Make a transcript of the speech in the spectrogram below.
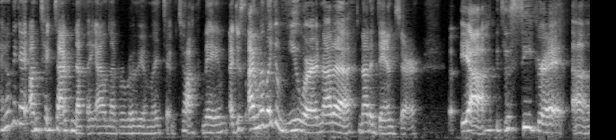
I don't think I on TikTok nothing. I'll never reveal my TikTok name. I just I'm like a viewer, not a not a dancer. Yeah, it's a secret. Uh,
